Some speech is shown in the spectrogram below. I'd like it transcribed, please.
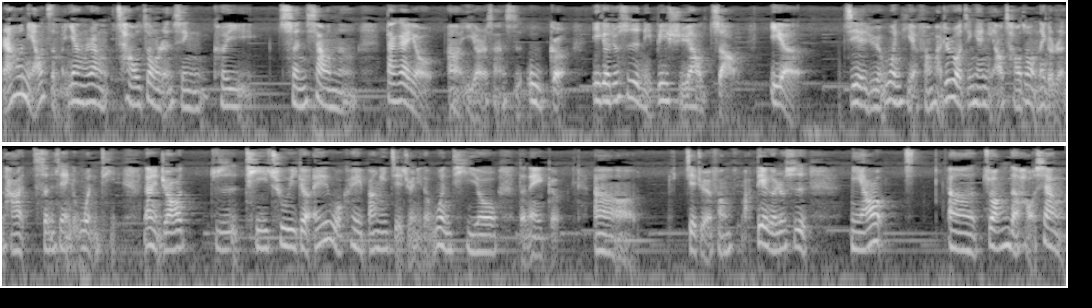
然后你要怎么样让操纵人心可以生效呢？大概有呃一二三四五个，一个就是你必须要找一个解决问题的方法。就如果今天你要操纵那个人，他深陷一个问题，那你就要就是提出一个，哎，我可以帮你解决你的问题哦的那个呃解决方法。第二个就是你要。呃，装的好像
